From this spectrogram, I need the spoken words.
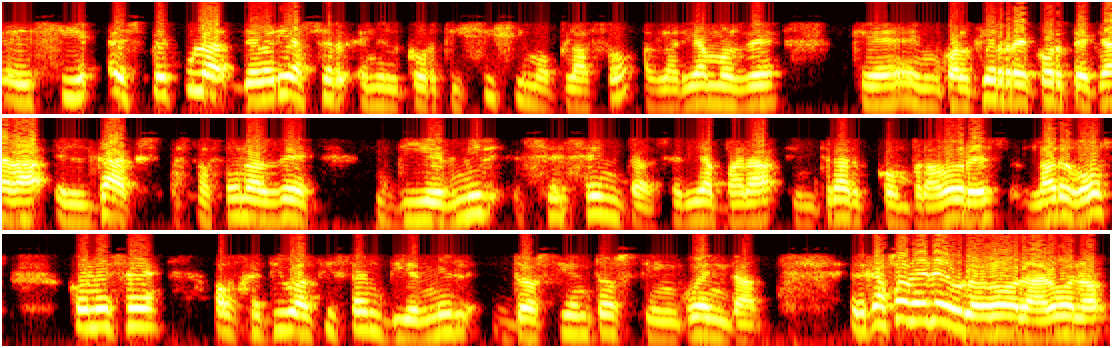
Eh, si especula, debería ser en el cortísimo plazo. Hablaríamos de que en cualquier recorte que haga el DAX hasta zonas de 10.060 sería para entrar compradores largos con ese objetivo alcista en 10.250. El caso del euro dólar, bueno,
